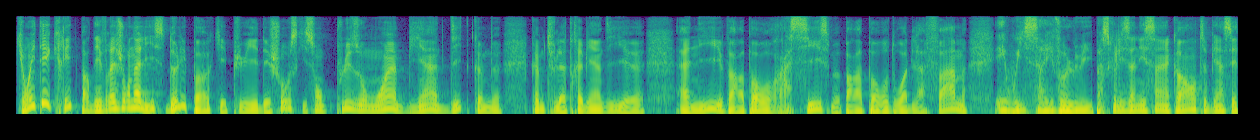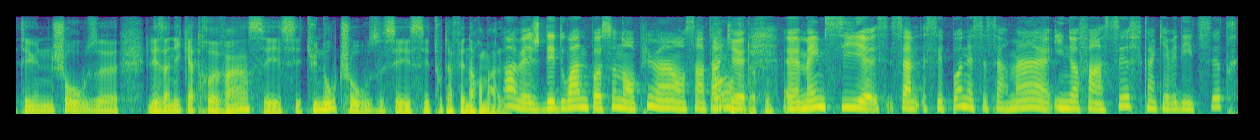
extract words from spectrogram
qui, ont été écrites par des vrais journalistes de l'époque, et puis des choses qui sont plus ou moins bien dites, comme, comme tu l'as très bien dit, euh, Annie, par rapport au racisme, par rapport aux droits de la femme. Et oui, ça a évolué, parce que les années 50, eh bien c'était une chose, euh, les années 80, c'est une autre chose, c'est tout à fait normal. Ah, mais je dédouane pas ça non plus, hein. on s'entend que euh, même si ça c'est pas nécessairement inoffensif quand il y avait des titres,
